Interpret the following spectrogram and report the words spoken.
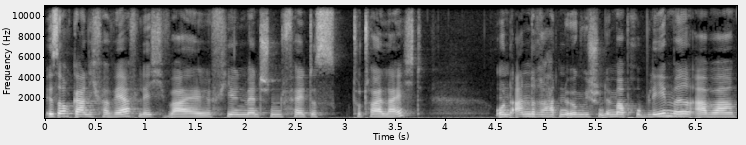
ist auch gar nicht verwerflich, weil vielen Menschen fällt es total leicht und andere hatten irgendwie schon immer Probleme, aber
